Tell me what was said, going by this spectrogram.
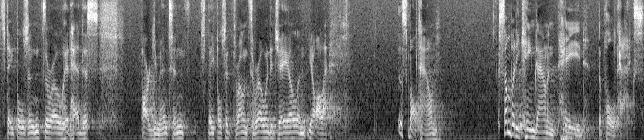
Staples and Thoreau had had this argument and Staples had thrown Thoreau into jail and, you know, all that. Small town, somebody came down and paid the poll tax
